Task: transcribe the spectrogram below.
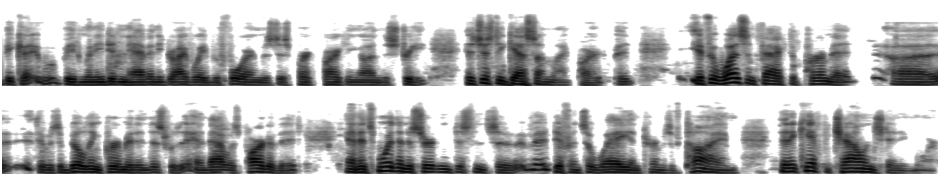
because, when he didn't have any driveway before and was just park, parking on the street. It's just a guess on my part, but if it was in fact a permit, uh, there was a building permit and this was, and that was part of it. And it's more than a certain distance of difference away in terms of time, then it can't be challenged anymore.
